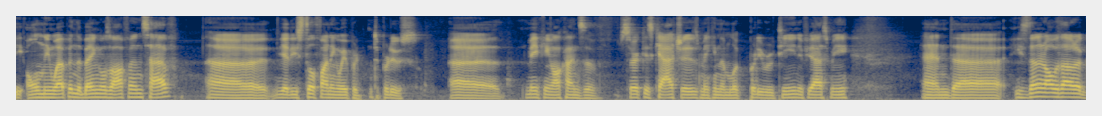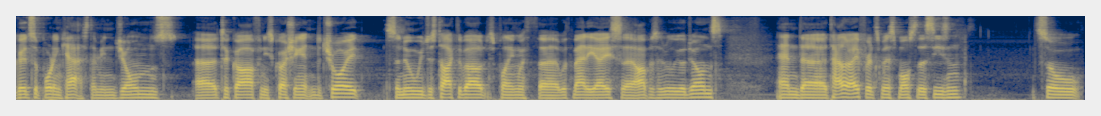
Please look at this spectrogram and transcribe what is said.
the only weapon the Bengals offense have. Uh, yet he's still finding a way pr- to produce, uh, making all kinds of circus catches, making them look pretty routine, if you ask me. And uh, he's done it all without a good supporting cast. I mean, Jones uh, took off and he's crushing it in Detroit. Sanu, we just talked about, is playing with uh, with Matty Ice uh, opposite Julio Jones. And uh, Tyler Eifert's missed most of the season. So,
